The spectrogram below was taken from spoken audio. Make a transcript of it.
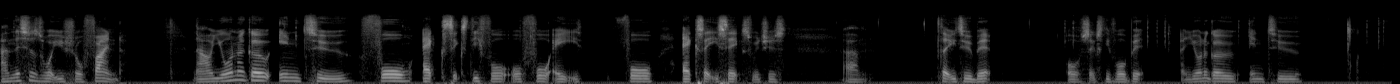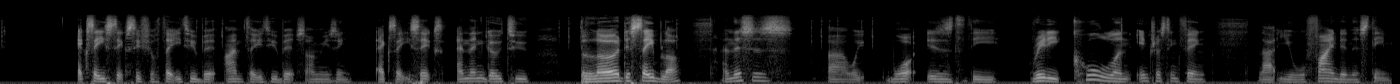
And this is what you shall find. Now you want to go into 4x64 or 480, 4x86, which is 32-bit um, or 64-bit, and you want to go into x86 if you're 32-bit. I'm 32-bit, so I'm using x86, and then go to Blur Disabler, and this is uh, wait, what is the really cool and interesting thing that you will find in this theme.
